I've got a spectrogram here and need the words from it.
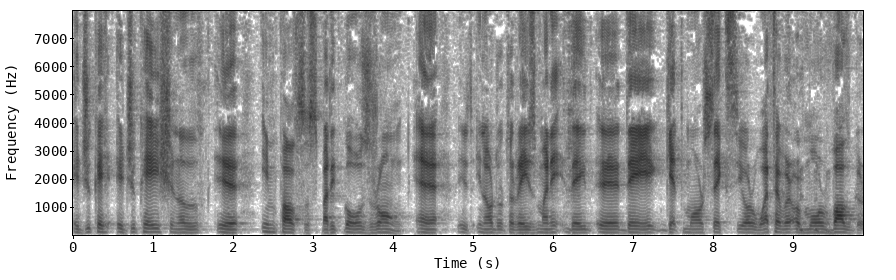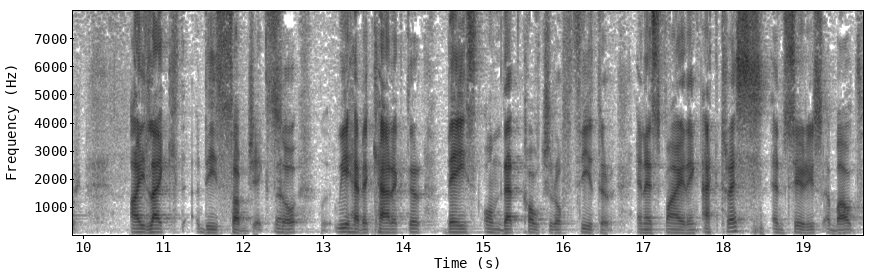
educa- educational uh, impulses, but it goes wrong. Uh, in order to raise money, they, uh, they get more sexy or whatever, or more vulgar. I like these subjects. So we have a character based on that culture of theater, an aspiring actress and series about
